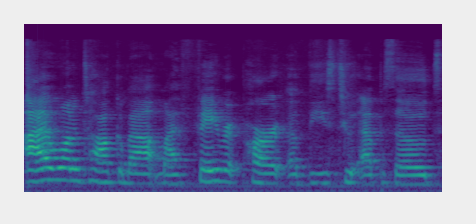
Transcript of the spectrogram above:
I want to talk about my favorite part of these two episodes,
